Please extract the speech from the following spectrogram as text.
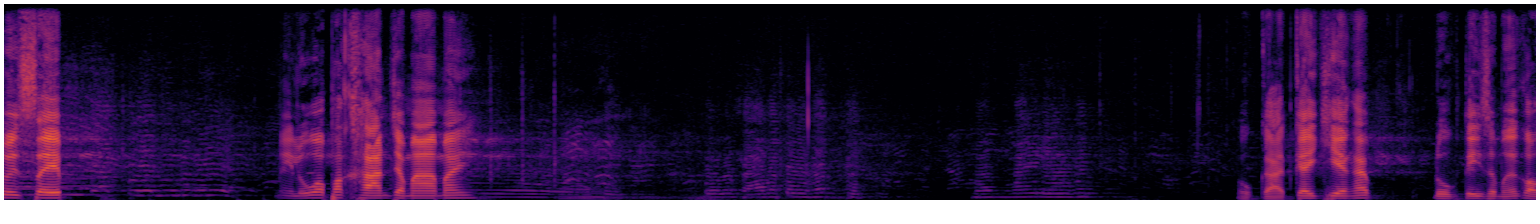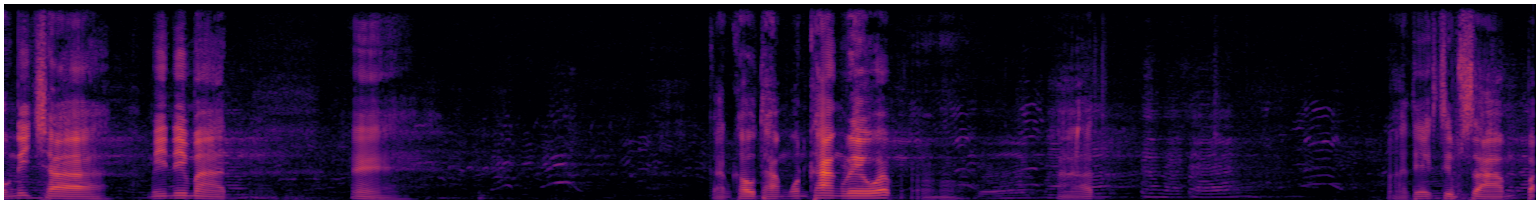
ช่วยเซฟ ไม่รู้ว่าพระคานจะมาไหมโอกาสใกล้เคียงครับลูกตีเสมอของนิชา มินิมาร์ทแหม่ การเข้าทำค่อนข้างเร็วครับหาหาที่สิบสามไป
